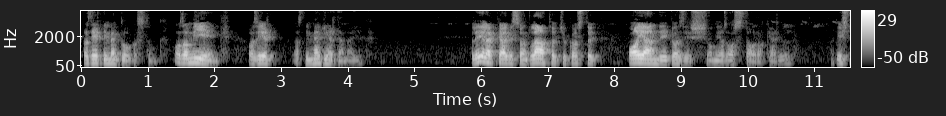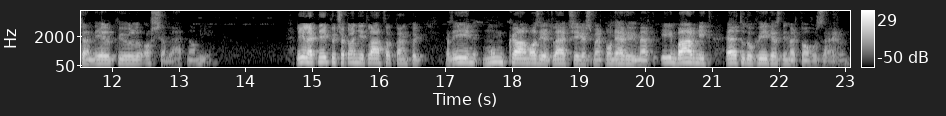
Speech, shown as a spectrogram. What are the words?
azért mi megdolgoztunk. Az a miénk azért azt mi megérdemeljük. A lélekkel viszont láthatjuk azt, hogy ajándék az is, ami az asztalra kerül. Hát Isten nélkül az sem lehetne a miénk. Lélek nélkül csak annyit láthatnánk, hogy az én munkám azért lehetséges, mert van erő, mert én bármit el tudok végezni, mert van hozzá erőm.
